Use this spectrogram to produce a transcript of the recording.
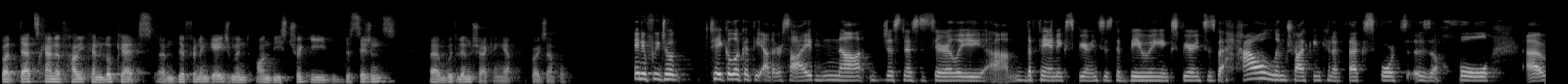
But that's kind of how you can look at um, different engagement on these tricky decisions um, with limb tracking, yeah, for example. And if we took, take a look at the other side, not just necessarily um, the fan experiences, the viewing experiences, but how limb tracking can affect sports as a whole. Uh,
